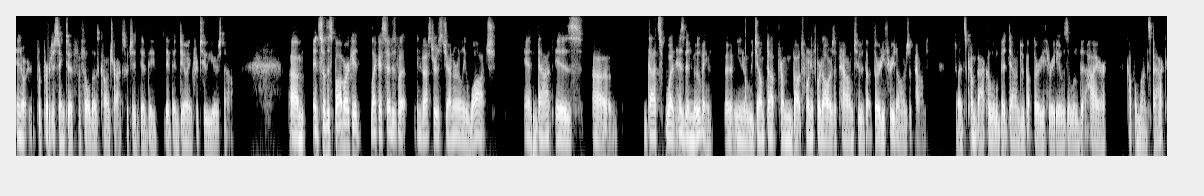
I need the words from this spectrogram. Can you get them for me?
in order for purchasing to fulfill those contracts, which they, they they've been doing for two years now. Um, and so the spot market, like I said, is what investors generally watch, and that is uh, that's what has been moving. Uh, you know, we jumped up from about twenty four dollars a pound to about thirty three dollars a pound it's come back a little bit down to about 33. It was a little bit higher a couple months back.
